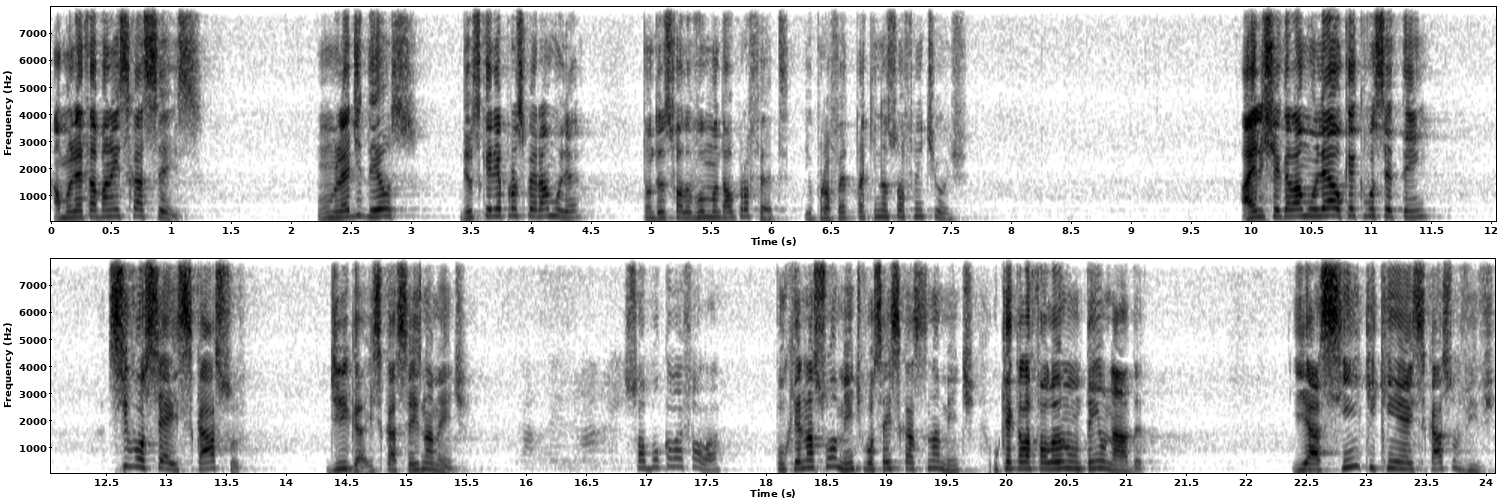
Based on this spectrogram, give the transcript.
A mulher estava na escassez. Uma mulher de Deus. Deus queria prosperar a mulher. Então Deus falou: vou mandar o profeta. E o profeta está aqui na sua frente hoje. Aí ele chega lá, mulher, o que é que você tem? Se você é escasso, diga escassez na mente. Escassez na mente. Sua boca vai falar. Porque na sua mente você é escasso na mente. O que é que ela falou? Eu não tenho nada. E é assim que quem é escasso vive.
